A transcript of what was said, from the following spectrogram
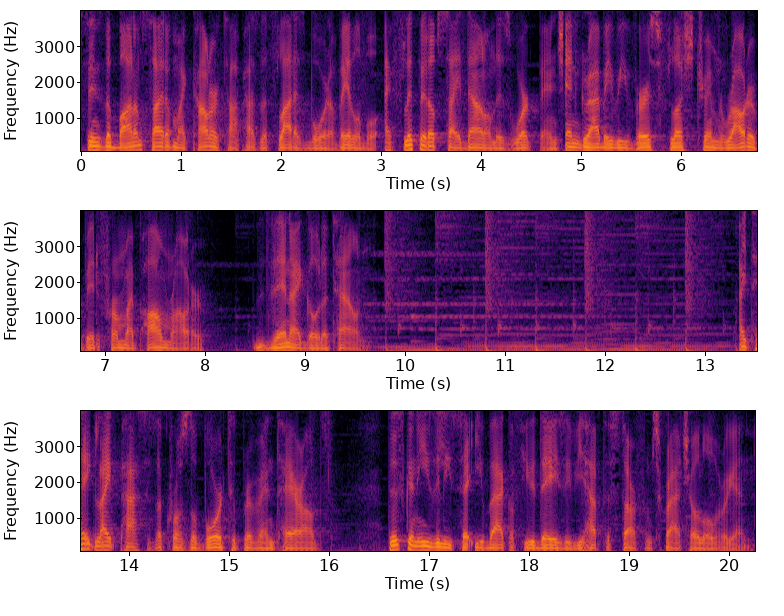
Since the bottom side of my countertop has the flattest board available, I flip it upside down on this workbench and grab a reverse flush trimmed router bit from my palm router. Then I go to town. I take light passes across the board to prevent tearouts. This can easily set you back a few days if you have to start from scratch all over again.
